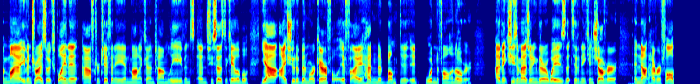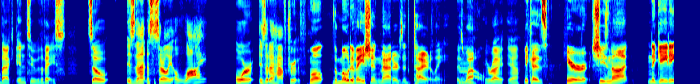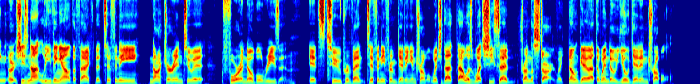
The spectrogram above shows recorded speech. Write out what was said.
And Maya even tries to explain it after Tiffany and Monica and Tom leave, and and she says to Caleb, "Well, yeah, I should have been more careful. If I hadn't had bumped it, it wouldn't have fallen over." I think she's imagining there are ways that Tiffany can shove her and not have her fall back into the vase. So, is that necessarily a lie, or is it a half truth? Well, the motivation matters entirely as Mm, well. You're right. Yeah. because here she's not negating or she's not leaving out the fact that Tiffany knocked her into it for a noble reason. It's to prevent Tiffany from getting in trouble, which that that was what she said from the start. Like don't go out the window, you'll get in trouble.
